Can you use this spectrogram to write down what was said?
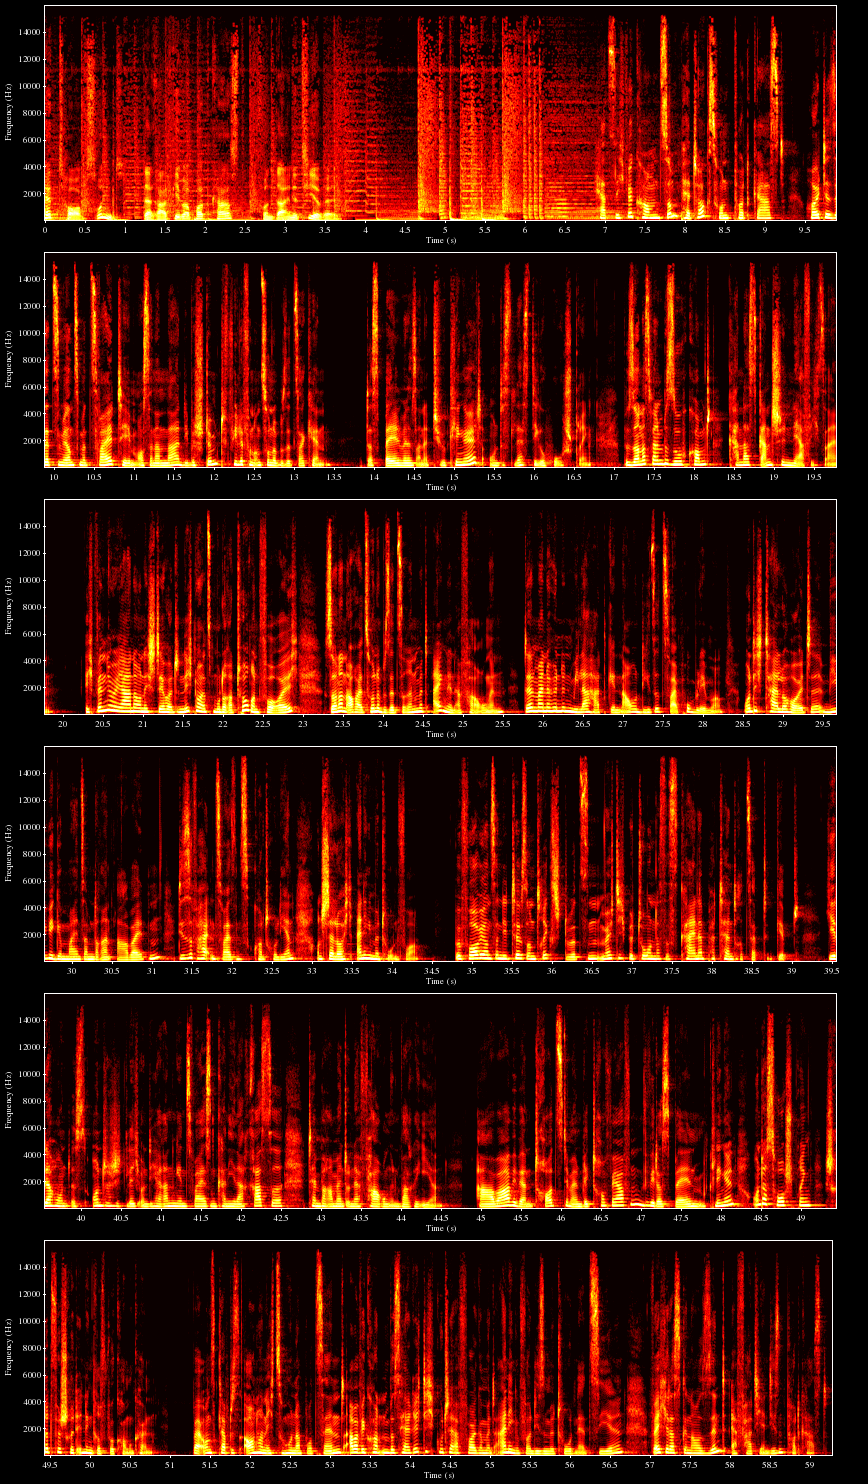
Pet Talks und der Ratgeber-Podcast von Deine Tierwelt. Herzlich willkommen zum Pet Talks Hund Podcast. Heute setzen wir uns mit zwei Themen auseinander, die bestimmt viele von uns Hundebesitzer kennen. Das Bellen, wenn es an der Tür klingelt und das lästige Hochspringen. Besonders wenn Besuch kommt, kann das ganz schön nervig sein. Ich bin Juliane und ich stehe heute nicht nur als Moderatorin vor euch, sondern auch als Hundebesitzerin mit eigenen Erfahrungen. Denn meine Hündin Mila hat genau diese zwei Probleme. Und ich teile heute, wie wir gemeinsam daran arbeiten, diese Verhaltensweisen zu kontrollieren und stelle euch einige Methoden vor. Bevor wir uns in die Tipps und Tricks stürzen, möchte ich betonen, dass es keine Patentrezepte gibt. Jeder Hund ist unterschiedlich und die Herangehensweisen kann je nach Rasse, Temperament und Erfahrungen variieren. Aber wir werden trotzdem einen Blick darauf werfen, wie wir das Bellen, Klingeln und das Hochspringen Schritt für Schritt in den Griff bekommen können. Bei uns klappt es auch noch nicht zu 100 Prozent, aber wir konnten bisher richtig gute Erfolge mit einigen von diesen Methoden erzielen. Welche das genau sind, erfahrt ihr in diesem Podcast.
